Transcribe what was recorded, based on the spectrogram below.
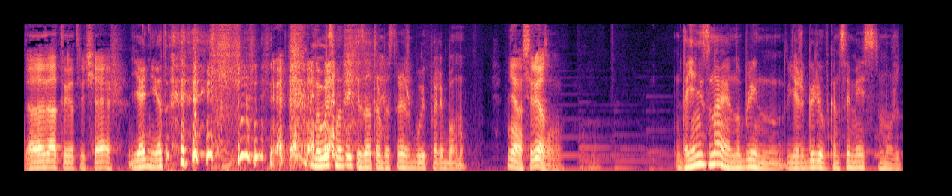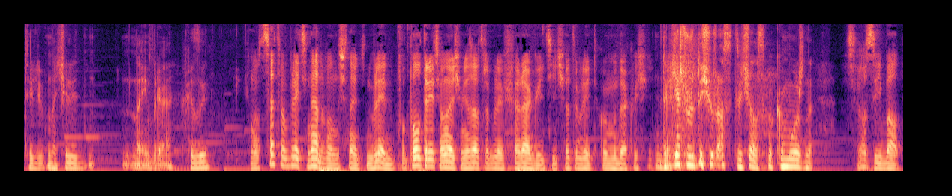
Да-да-да, ты отвечаешь. Я нет. Но вы смотрите, завтра быстрэш будет по-любому. Не, ну серьезно. Да я не знаю, ну блин, я же говорил в конце месяца, может, или в начале ноября. Хз. Ну вот с этого, блядь, и надо было начинать. Блядь, пол третьего ночи, мне завтра, блядь, в Феррага идти. Чё ты, блядь, такой мудак вообще? Так я ж уже тысячу раз отвечал, сколько можно. Все заебал.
